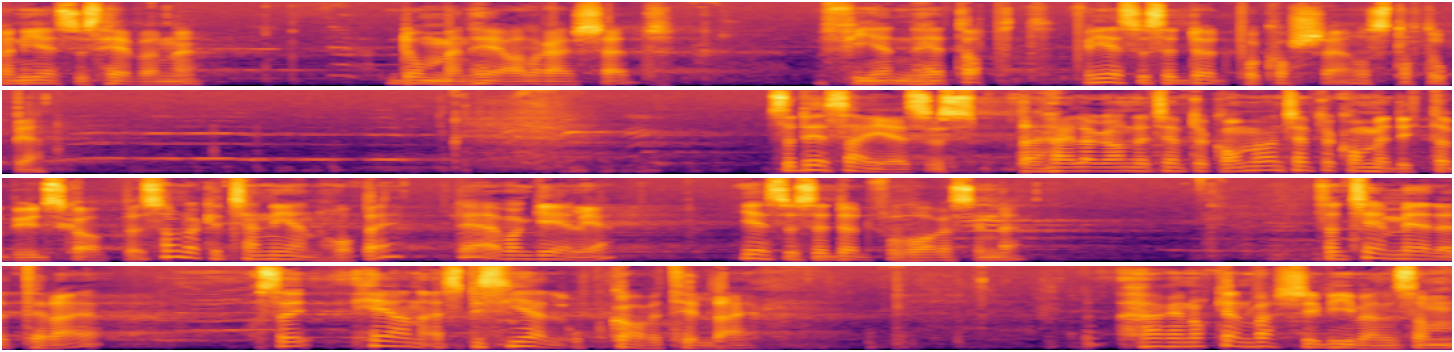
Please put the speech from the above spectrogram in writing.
men Jesus har vunnet. Dommen har allerede skjedd. Fienden har tapt, for Jesus er dødd på korset og stått opp igjen. Så Det sier Jesus. Den hellige ande kommer til å komme, han kommer til å komme med dette budskapet, som dere kjenner igjen, håper jeg. Det er evangeliet. Jesus er dødd for våre synder. Så Han kommer med det til dem, og så har han en spesiell oppgave til dem. Her er noen vers i Bibelen som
